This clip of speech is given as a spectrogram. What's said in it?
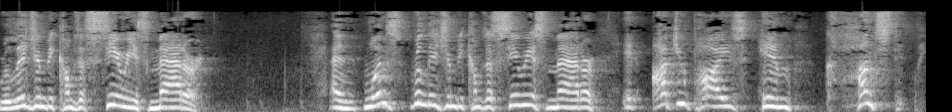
religion becomes a serious matter. And once religion becomes a serious matter, it occupies him constantly.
